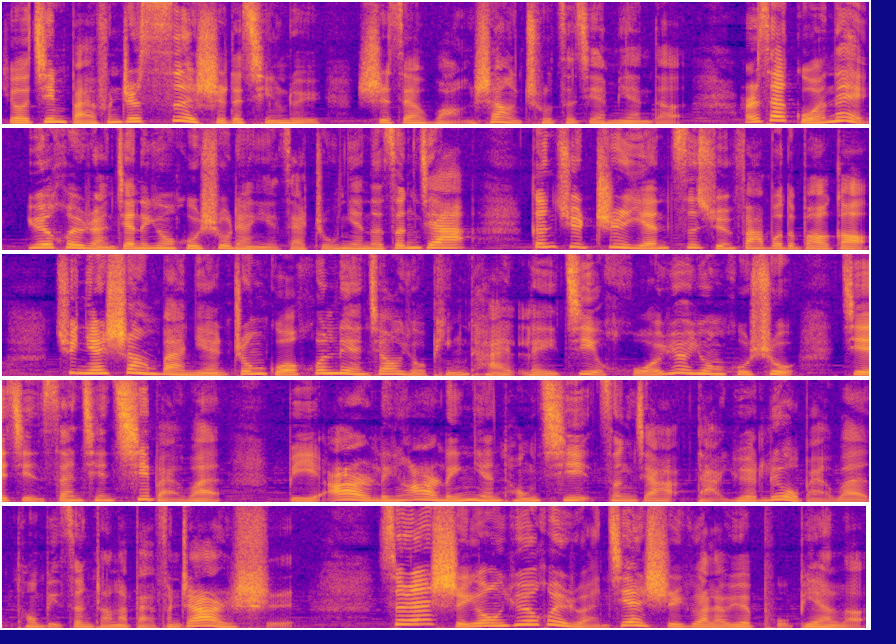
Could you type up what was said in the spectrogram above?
有近百分之四十的情侣是在网上初次见面的。而在国内，约会软件的用户数量也在逐年的增加。根据智研咨询发布的报告，去年上半年，中国婚恋交友平台累计活跃用户数接近三千七百万，比二零二零年同期增加大约六百万，同比增长了百分之二十。虽然使用约会软件是越来越普遍了，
